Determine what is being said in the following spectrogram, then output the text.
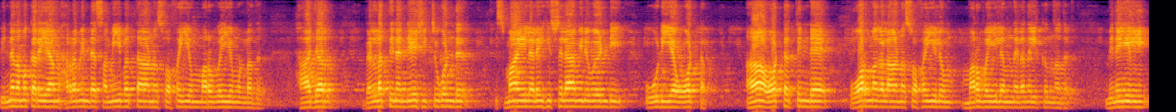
പിന്നെ നമുക്കറിയാം ഹറമിന്റെ സമീപത്താണ് സ്വഫയും മർവയും ഉള്ളത്. ഹാജർ വെള്ളത്തിനന്വേഷിച്ചുകൊണ്ട് ഇസ്മായിൽ അലഹിസ്സലാമിനു വേണ്ടി ഓടിയ ഓട്ടം. ആ ഓട്ടത്തിന്റെ ഓർമ്മകളാണ് സ്വഫയിലും മർവയിലും നിലനിൽക്കുന്നത്. മിനയിൽ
